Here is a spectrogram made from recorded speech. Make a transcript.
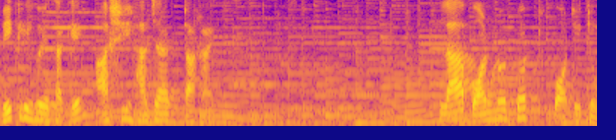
বিক্রি হয়ে থাকে আশি হাজার টাকায়। লা বর্ণটট পটেটো।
